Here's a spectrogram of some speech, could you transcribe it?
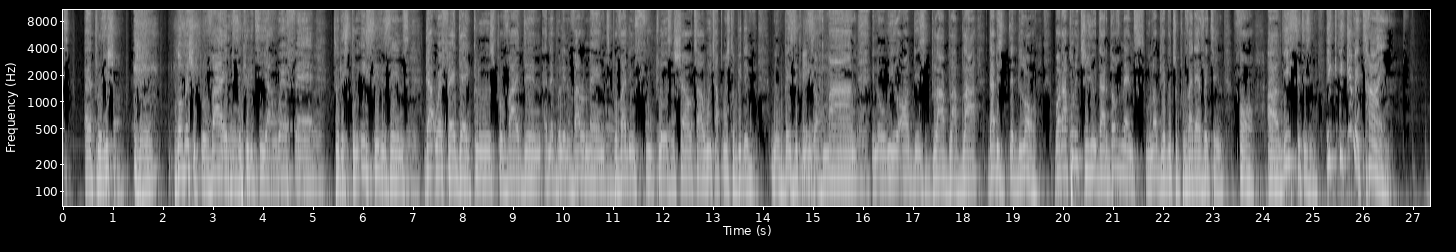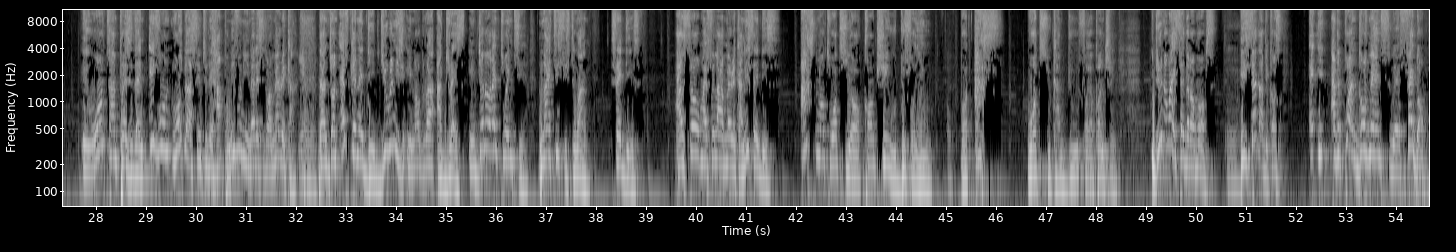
uh, provision. You know, government should provide mm. security and welfare mm. to the to each citizens. Mm. That welfare there includes providing enabling environment, providing food, clothes, and shelter, which happens to be the you know, basic needs of man. You know, we all this blah blah blah. That is the law. But I put it to you that governments will not be able to provide everything for uh, these citizens. It, it came a time a one-time president, even what we are seeing today happen, even in the United States of America, than John F. Kennedy during his inaugural address in January 20, 1961, said this. And so, my fellow American, he said this ask not what your country will do for you, but ask what you can do for your country. Do you know why he said that, Mobs? He said that because eh, at the point governments were fed up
